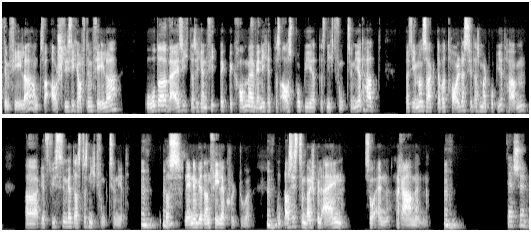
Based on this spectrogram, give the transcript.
dem Fehler und zwar ausschließlich auf dem Fehler oder weiß ich, dass ich ein Feedback bekomme, wenn ich etwas ausprobiere, das nicht funktioniert hat, dass jemand sagt, aber toll, dass Sie das mal probiert haben. Äh, jetzt wissen wir, dass das nicht funktioniert. Mhm. Das nennen wir dann Fehlerkultur. Mhm. Und das ist zum Beispiel ein so ein Rahmen. Mhm. Sehr schön.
